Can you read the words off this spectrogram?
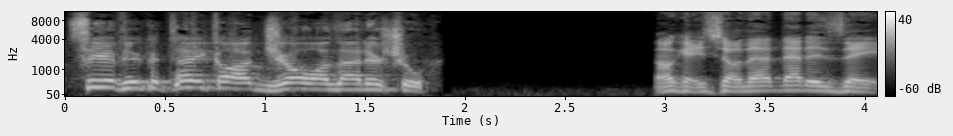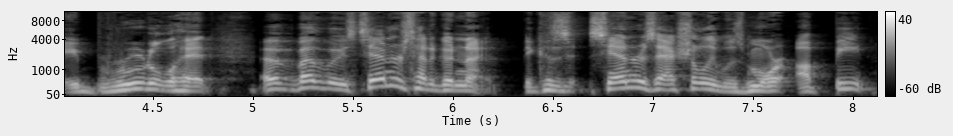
see if you can take on Joe on that issue. Okay, so that that is a brutal hit. Uh, by the way, Sanders had a good night because Sanders actually was more upbeat.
